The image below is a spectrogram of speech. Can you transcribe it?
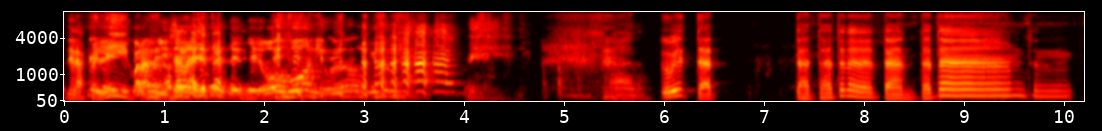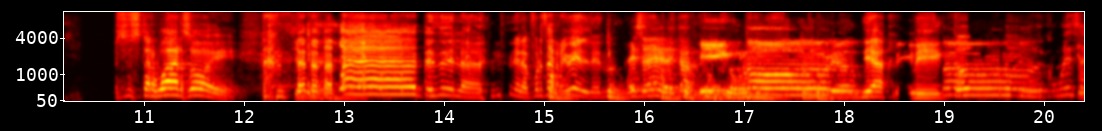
de las películas. militar Hace- de, de, de Bob Bunny, weón. Uy, ta, ta, ta, ta, ta, ta, eso es Star Wars hoy. Es de la, de la, Fuerza Rebelde, ¿no? Esa es, está. Victorio. Ya, Victorio. ¿Cómo esa?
